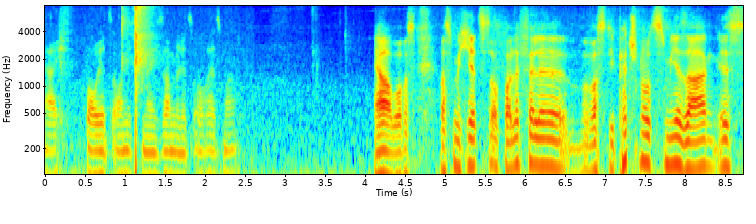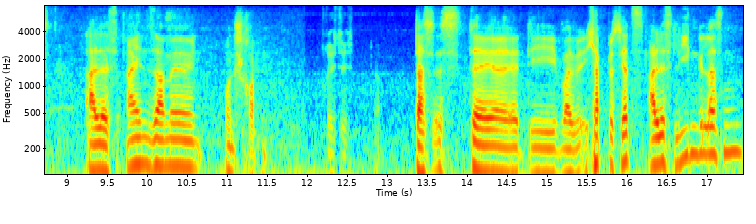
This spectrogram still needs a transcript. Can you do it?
Ja, ich baue jetzt auch nichts mehr, ich sammle jetzt auch erstmal. Ja, aber was, was mich jetzt auf alle Fälle, was die Patch Notes mir sagen, ist alles einsammeln und schrotten. Richtig. Ja. Das ist der, die, weil ich habe bis jetzt alles liegen gelassen.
